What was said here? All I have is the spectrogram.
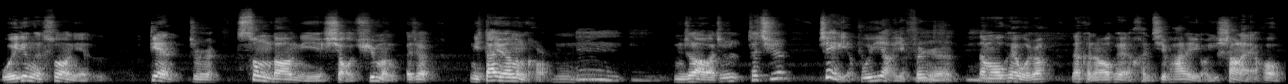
我一定给送到你店，就是送到你小区门，呃，就你单元门口，嗯。嗯嗯。你知道吧？就是他其实这个也不一样，也分人。嗯那么 OK，我说那可能 OK 很奇葩的一种，一上来以后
